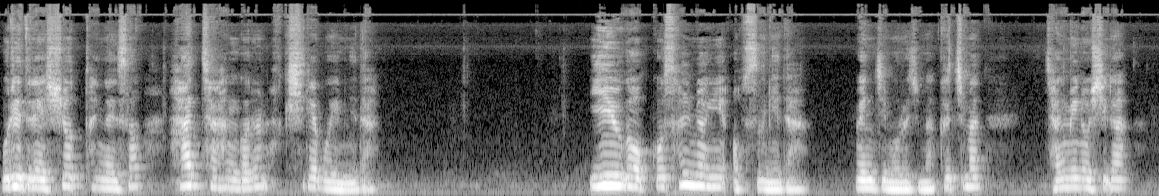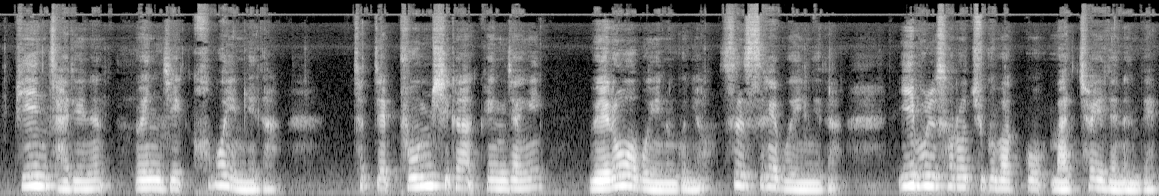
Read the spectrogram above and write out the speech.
우리들의 쇼턴에서 하차한 거는 확실해 보입니다. 이유가 없고 설명이 없습니다. 왠지 모르지만 그렇지만 장민호 씨가 빈 자리는 왠지 커 보입니다. 첫째 부음 씨가 굉장히 외로워 보이는군요. 쓸쓸해 보입니다. 입을 서로 주고받고 맞춰야 되는데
